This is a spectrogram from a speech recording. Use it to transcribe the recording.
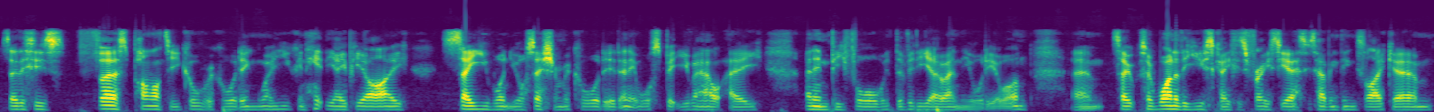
So this is first party call recording where you can hit the API, say you want your session recorded, and it will spit you out a an MP4 with the video and the audio on. Um, so so one of the use cases for ACS is having things like um,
